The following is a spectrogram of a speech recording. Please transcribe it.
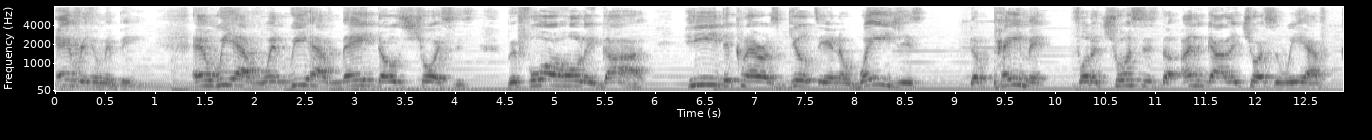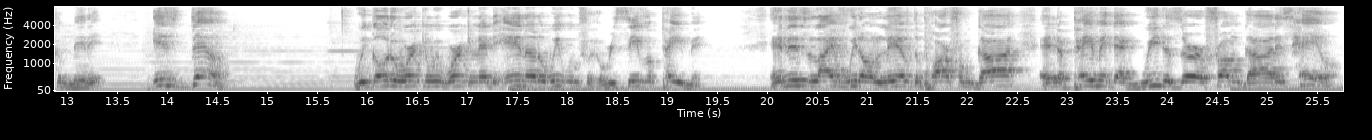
Every human being. And we have, when we have made those choices before a holy God, He declares guilty, and the wages, the payment for the choices, the ungodly choices we have committed, is death. We go to work and we work, and at the end of the week, we receive a payment. In this life, we don't live apart from God, and the payment that we deserve from God is hell.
